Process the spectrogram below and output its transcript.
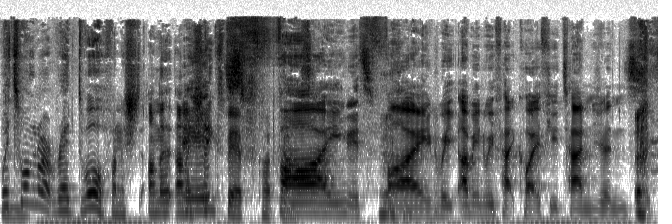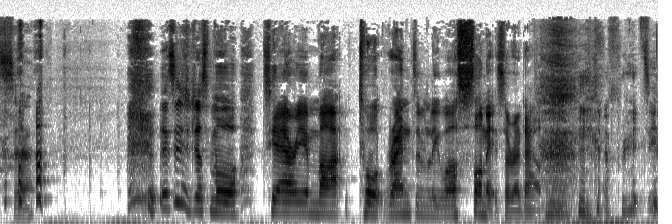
We're talking about Red Dwarf on a on a, on a Shakespeare it's podcast. Fine, it's fine. We, I mean, we've had quite a few tangents. It's, uh, This is just more Thierry and Mark talk randomly while sonnets are read out. pretty,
